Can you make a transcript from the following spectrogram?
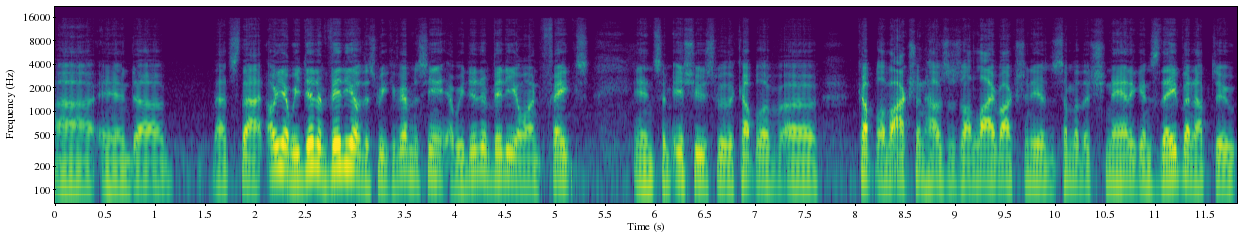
And that's that. Oh yeah, we did a video this week. If you haven't seen it, we did a video on fakes and some issues with a couple of uh, couple of auction houses on live auctioneers and some of the shenanigans they've been up to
